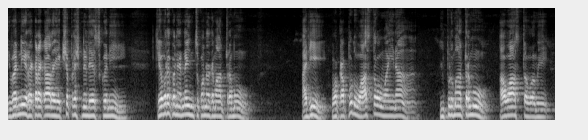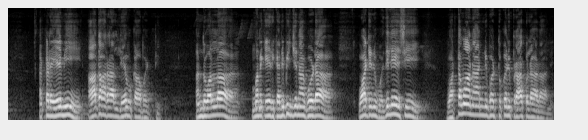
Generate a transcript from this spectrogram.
ఇవన్నీ రకరకాల యక్ష ప్రశ్నలు వేసుకొని చివరకు నిర్ణయించుకున్నది మాత్రము. అది ఒకప్పుడు వాస్తవమైన ఇప్పుడు మాత్రము అవాస్తవమే. అక్కడ ఏమీ ఆధారాలు లేవు కాబట్టి. అందువల్ల మనకేది కనిపించినా కూడా వాటిని వదిలేసి వర్తమానాన్ని పట్టుకొని ప్రాకులాడాలి.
